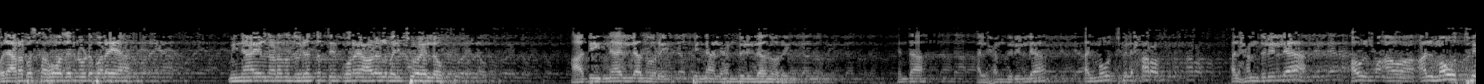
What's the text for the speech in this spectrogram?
ഒരു അറബ് സഹോദരനോട് പറയാ മിനായിൽ നടന്ന ദുരന്തത്തിൽ കുറെ ആളുകൾ മരിച്ചുപോയല്ലോ. അത് ഇന്നാലില്ല എന്ന് പറയും. പിന്നെ അലഹമില്ല എന്ന് പറയും. എന്താ? അൽഹംദുലില്ല അൽ മൗത്ത്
